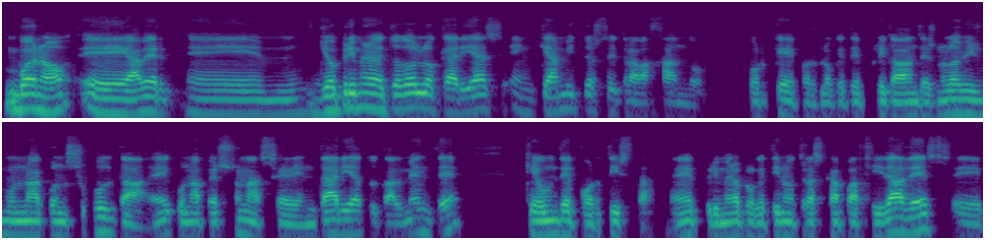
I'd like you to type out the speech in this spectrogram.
Bueno, eh, a ver, em, yo primero de todo lo que haría es en qué ámbito estoy trabajando. ¿Por qué? Por lo que te he explicado antes, no es lo mismo una consulta eh, con una persona sedentaria totalmente que un deportista. ¿eh? Primero porque tiene otras capacidades, eh,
